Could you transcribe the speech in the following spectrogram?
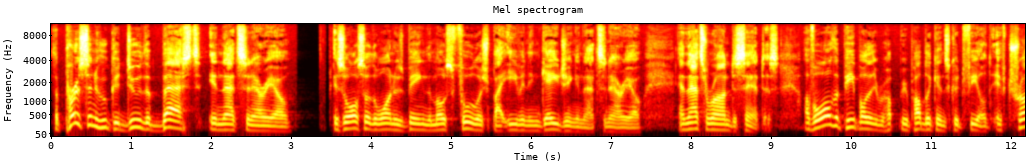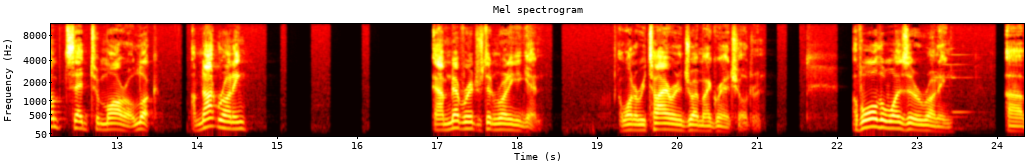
The person who could do the best in that scenario is also the one who's being the most foolish by even engaging in that scenario, and that's Ron DeSantis. Of all the people that Republicans could field, if Trump said tomorrow, look, I'm not running, I'm never interested in running again. I want to retire and enjoy my grandchildren. Of all the ones that are running, uh,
